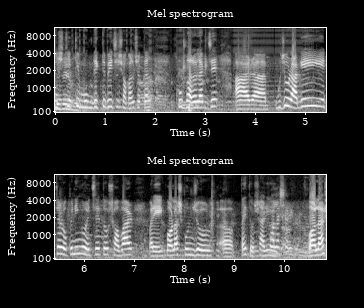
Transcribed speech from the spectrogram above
মিষ্টি একটি মুখ দেখতে পেয়েছি সকাল সকাল খুব ভালো লাগছে। আর পুজোর আগেই এটার ওপেনিং হয়েছে তো সবার মানে এই পলাশ কুঞ্জ আহ, তাই তো শাড়ি পলাশ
